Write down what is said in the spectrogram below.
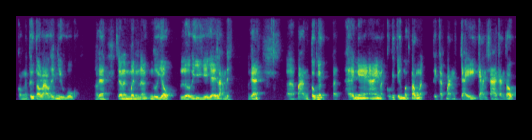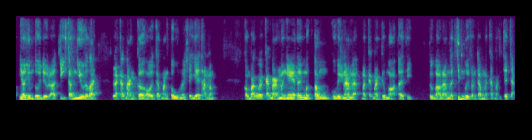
Còn cái thứ tào lao thì nhiều vô cùng ok? Cho nên mình người dốt lựa cái gì dễ dễ làm đi ok? À, bạn tốt nhất là hãy nghe ai mà có cái chữ mật tông đó thì các bạn chạy càng xa càng tốt. Nhớ dùm tôi điều đó chỉ cần nhiêu đó thôi là các bạn cơ hội các bạn tu nó sẽ dễ thành lắm. Còn bắt các bạn mà nghe tới mật tông của Việt Nam đó mà các bạn cứ mò tới thì tôi bảo đảm là 90 phần trăm là các bạn chết chắc.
